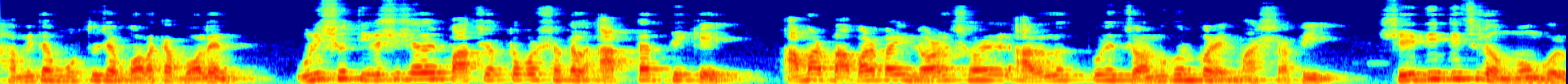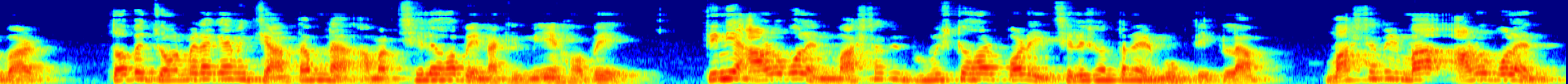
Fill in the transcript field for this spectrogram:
হামিদা মুর্তুজা বলাকা বলেন, উনিশশো তিরাশি সালের পাঁচই অক্টোবর সকাল আটটার দিকে আমার বাবার বাড়ি নড়াল শহরের আদালতপুরে জন্মগ্রহণ করে মাশরাফি। সেই দিনটি ছিল মঙ্গলবার। তবে জন্মের আগে আমি জানতাম না আমার ছেলে হবে নাকি মেয়ে হবে। তিনি আরও বলেন, মাশরাফি ভূমিষ্ঠ হওয়ার পরেই ছেলে সন্তানের মুখ দেখলাম। মাশরাফির মা আরও বলেন,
